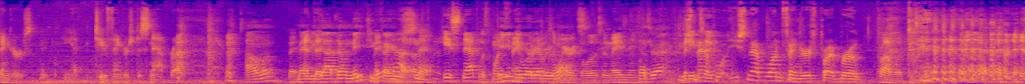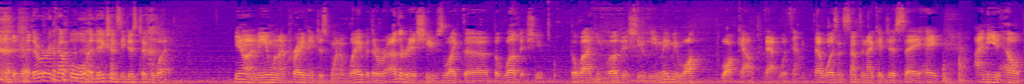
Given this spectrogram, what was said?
fingers. He had two fingers to snap, right? I don't know. But Maybe at the- God don't need two fingers not. to snap. He snapped with one He can do finger. whatever it was he a wants. miracle. It was amazing. That's right. You But he snap, took- one- you snap one finger, it's probably broke. Probably. there were a couple addictions he just took away. You know what I mean? When I prayed and it just went away, but there were other issues like the the love issue, the lacking love issue. He made me walk walk out that with him. That wasn't something I could just say, "Hey, I need help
